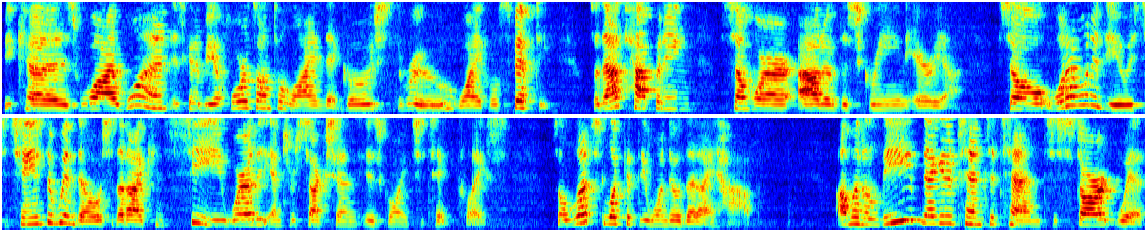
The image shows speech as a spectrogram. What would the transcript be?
because y1 is going to be a horizontal line that goes through y equals 50. So that's happening somewhere out of the screen area. So what I want to do is to change the window so that I can see where the intersection is going to take place. So let's look at the window that I have. I'm going to leave negative 10 to 10 to start with,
